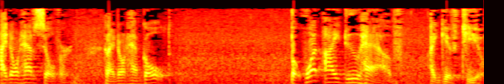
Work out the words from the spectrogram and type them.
I don't have silver, and I don't have gold. But what I do have, I give to you.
